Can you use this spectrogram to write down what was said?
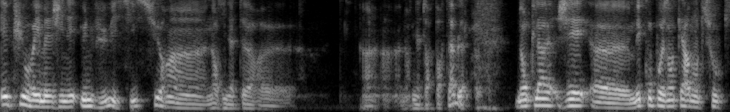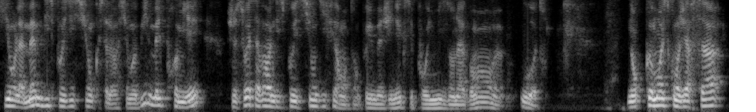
Et puis, on va imaginer une vue ici sur un ordinateur, euh, portable. Donc là, j'ai mes composants cards en dessous qui ont la même disposition que sur la version mobile, mais le premier, je souhaite avoir une disposition différente. On peut imaginer que c'est pour une mise en avant ou autre. Donc, comment est-ce qu'on gère ça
